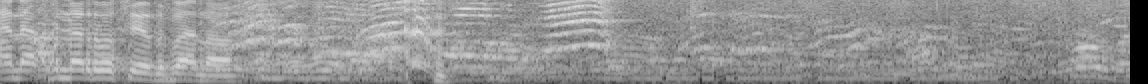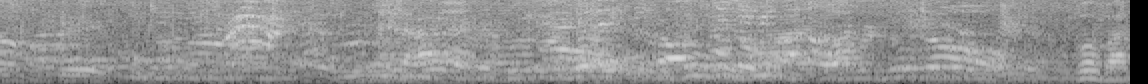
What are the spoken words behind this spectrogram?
Enak penerus ya Pak no? Vâng bạn.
